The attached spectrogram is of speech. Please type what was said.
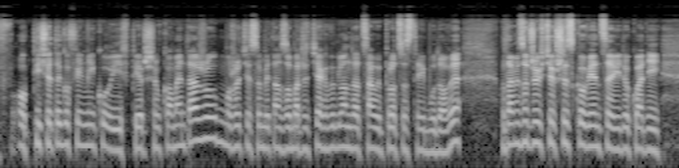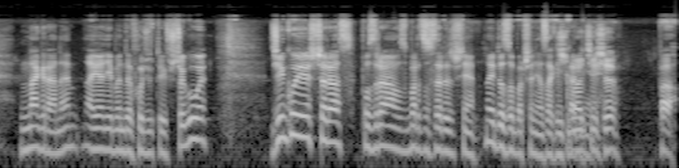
w opisie tego filmiku i w pierwszym komentarzu. Możecie sobie tam zobaczyć, jak wygląda cały proces tej budowy, bo tam jest oczywiście wszystko więcej i dokładniej nagrane, a ja nie będę wchodził tutaj w szczegóły. Dziękuję jeszcze raz, pozdrawiam Was bardzo serdecznie, no i do zobaczenia za kilka Trzymajcie dni. się. Pa.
